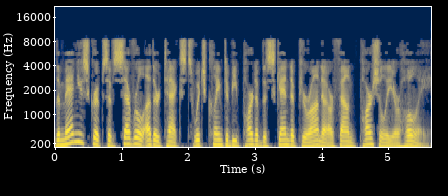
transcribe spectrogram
The manuscripts of several other texts which claim to be part of the Skanda Purana are found partially or wholly.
